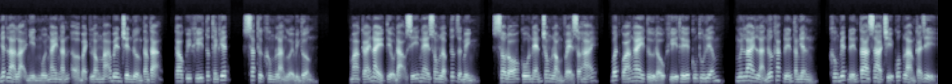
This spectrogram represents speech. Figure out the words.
nhất là lại nhìn ngồi ngay ngắn ở bạch long mã bên trên đường tam tạng, cao quý khí tức thánh khiết, xác thực không là người bình thường mà cái này tiểu đạo sĩ nghe xong lập tức giật mình, sau đó cố nén trong lòng vẻ sợ hãi, bất quá ngay từ đầu khí thế cũng thu liễm, nguyên lai là nước khác đến tăng nhân, không biết đến ta xa chỉ quốc làm cái gì.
